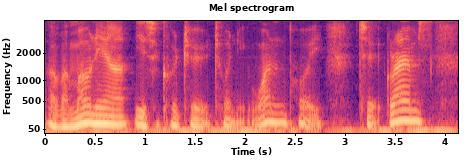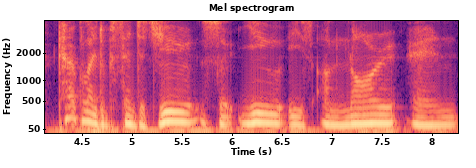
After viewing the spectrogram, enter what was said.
of ammonia is equal to 21.2 grams. Calculate the percentage yield. So yield is unknown and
